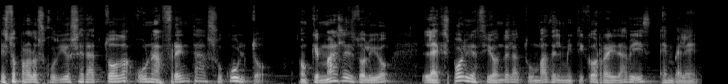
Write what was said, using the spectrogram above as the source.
Esto para los judíos era toda una afrenta a su culto, aunque más les dolió la expoliación de la tumba del mítico rey David en Belén.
